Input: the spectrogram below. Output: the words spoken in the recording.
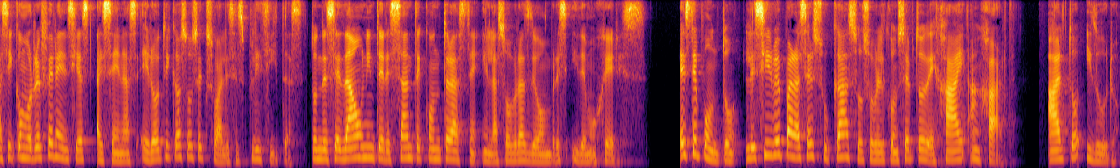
así como referencias a escenas eróticas o sexuales explícitas, donde se da un interesante contraste en las obras de hombres y de mujeres. Este punto le sirve para hacer su caso sobre el concepto de high and hard, alto y duro,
